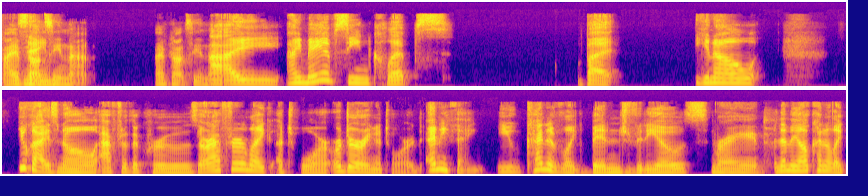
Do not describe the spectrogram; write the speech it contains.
I have not seen that. I have not seen that. I I may have seen clips, but you know, you guys know after the cruise or after like a tour or during a tour, anything, you kind of like binge videos right. and then they all kind of like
